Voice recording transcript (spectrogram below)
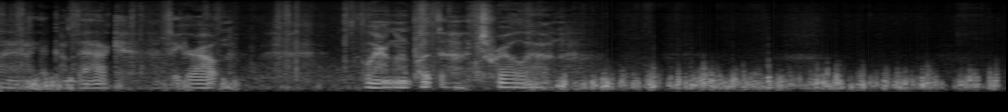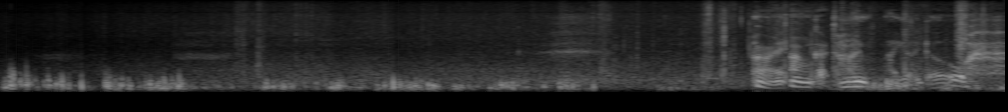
I, I gotta come back and figure out where I'm gonna put the trail at. Alright, I don't got time. I gotta go.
